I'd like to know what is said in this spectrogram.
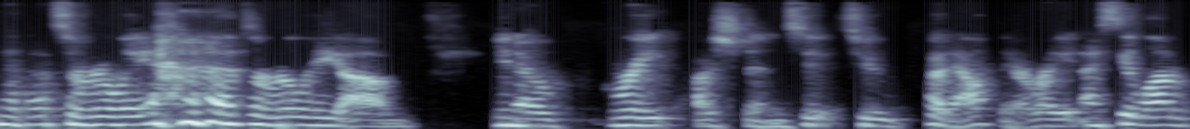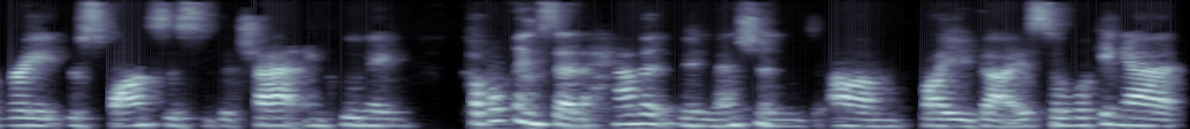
Yeah, that's a really, that's a really, um, you know, great question to, to put out there, right? And I see a lot of great responses to the chat, including a couple things that haven't been mentioned um, by you guys. So looking at,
